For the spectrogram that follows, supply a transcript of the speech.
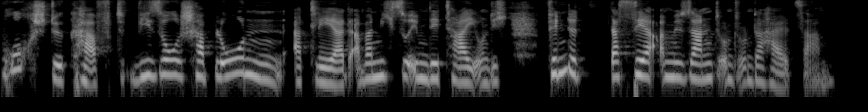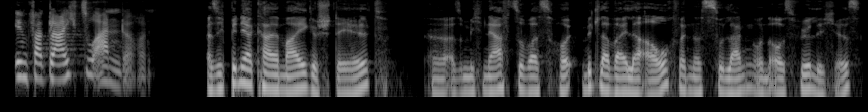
bruchstückhaft, wie so Schablonen erklärt, aber nicht so im Detail. Und ich finde das sehr amüsant und unterhaltsam im Vergleich zu anderen. Also ich bin ja Karl May gestellt. Äh, also mich nervt sowas mittlerweile auch, wenn das zu lang und ausführlich ist.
